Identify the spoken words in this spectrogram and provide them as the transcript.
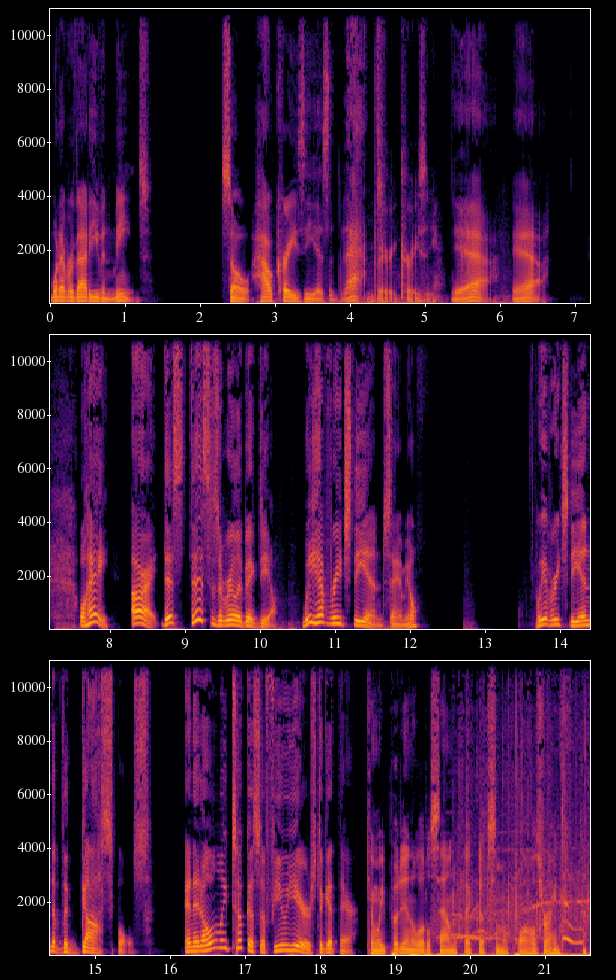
Whatever that even means. So, how crazy is that? Very crazy. Yeah, yeah. Well, hey, all right. This this is a really big deal. We have reached the end, Samuel. We have reached the end of the Gospels, and it only took us a few years to get there. Can we put in a little sound effect of some applause right now?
